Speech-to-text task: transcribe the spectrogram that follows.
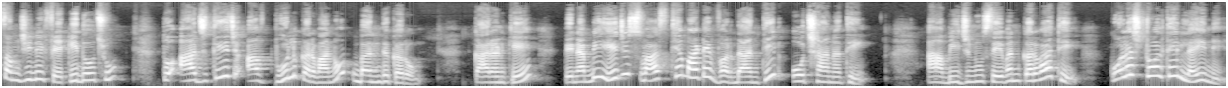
સમજીને ફેંકી દો છો, તો આજથી જ આ ભૂલ કરવાનું બંધ કરો. કારણ કે તેના બીજ સ્વાસ્થ્ય માટે વરદાનથી ઓછા નથી. આ બીજનું સેવન કરવાથી કોલેસ્ટ્રોલથી લઈને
